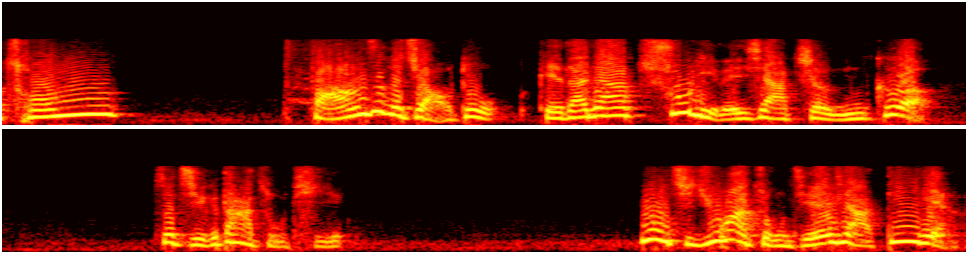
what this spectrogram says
从房子的角度给大家梳理了一下整个这几个大主题，用几句话总结一下。第一点，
